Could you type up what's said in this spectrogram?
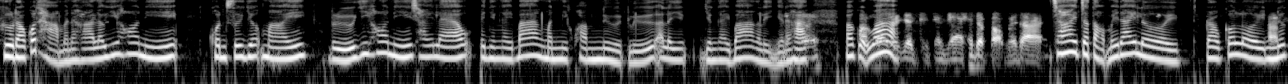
คือเราก็ถามนะคะ แล้วยี่ห้อนี้คนซื้อเยอะไหม หรือยี่ห้อนี้ใช้แล้วเป็นยังไงบ้าง มันมีความหนืดหรืออะไรยังไงบ้างอะไรอย่างเงี้ยนะคะ ปรากฏว่ายากินยาเขาจะตอบไม่ได้ ใช่จะตอบไม่ได้เลย เราก็เลยนึก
